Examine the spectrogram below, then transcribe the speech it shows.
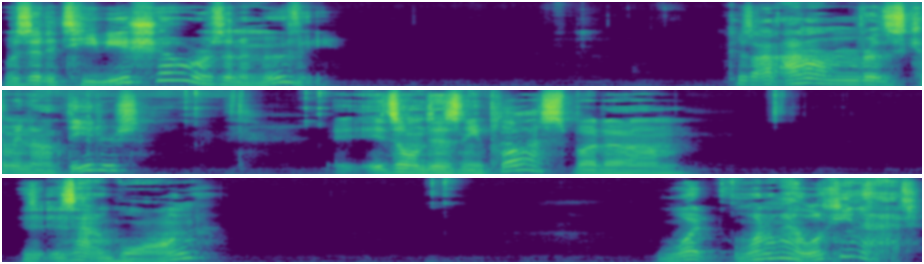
Was it a TV show or was it a movie? Because I, I don't remember this coming out in theaters. It's on Disney Plus, but um, is, is that Wong? What what am I looking at?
